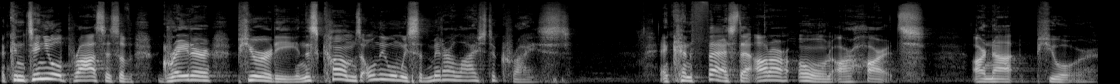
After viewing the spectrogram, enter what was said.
a continual process of greater purity. And this comes only when we submit our lives to Christ and confess that on our own, our hearts are not pure.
